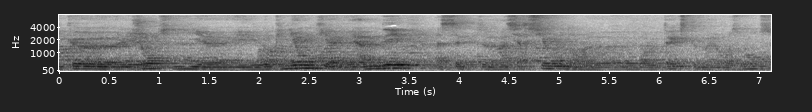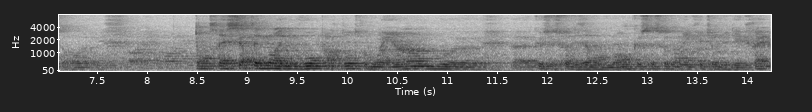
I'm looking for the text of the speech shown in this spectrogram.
et que les gens qui, et l'opinion qui avait amené à cette insertion dans le, le texte, malheureusement, seront tenterait certainement à nouveau par d'autres moyens, euh, euh, que ce soit des amendements, que ce soit dans l'écriture du décret,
